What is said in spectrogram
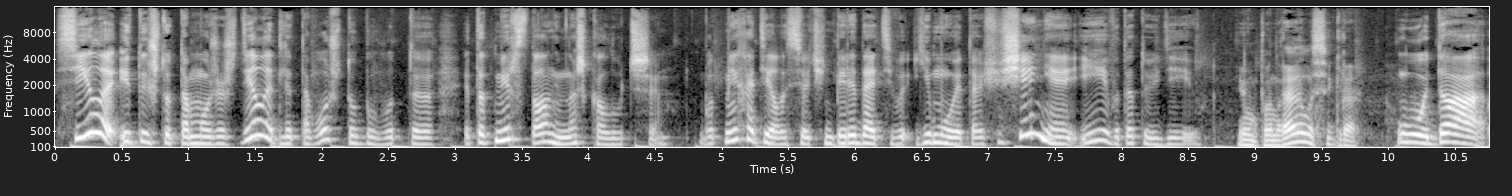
сила, и ты что-то можешь сделать для того, чтобы вот э, этот мир стал немножко лучше. Вот мне хотелось очень передать ему это ощущение и вот эту идею. Ему понравилась игра? Ой, да,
